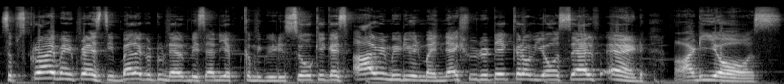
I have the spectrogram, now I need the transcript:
subscribe and press the bell icon to never miss any upcoming videos. So okay guys I will meet you in my next video. Take care of yourself and Adiós.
